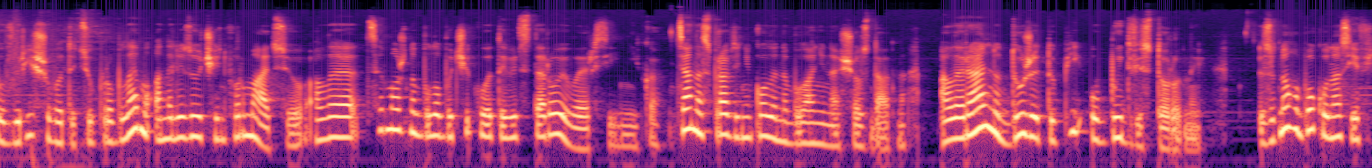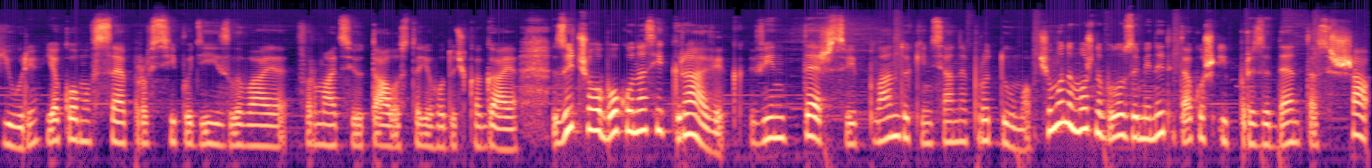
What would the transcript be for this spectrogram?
би вирішувати цю проблему, аналізуючи інформацію, але це можна було б очікувати від старої версії Ніка. Ця насправді ніколи не була ні на що здатна. Але реально дуже тупі обидві сторони. З одного боку, у нас є Ф'юрі, якому все про всі події зливає інформацію Талос та його дочка Гая. З іншого боку, у нас є Гравік. Він теж свій план до кінця не продумав. Чому не можна було замінити також і президента США?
